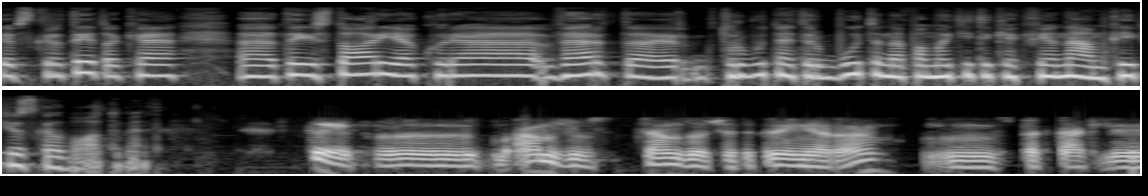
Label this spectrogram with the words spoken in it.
Tai apskritai tokia uh, ta istorija, kurią verta ir turbūt net ir būtina pamatyti kiekvienam. Kaip Jūs galvotumėt? Taip, e, amžiaus cenzo čia tikrai nėra. Mm, spektaklį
